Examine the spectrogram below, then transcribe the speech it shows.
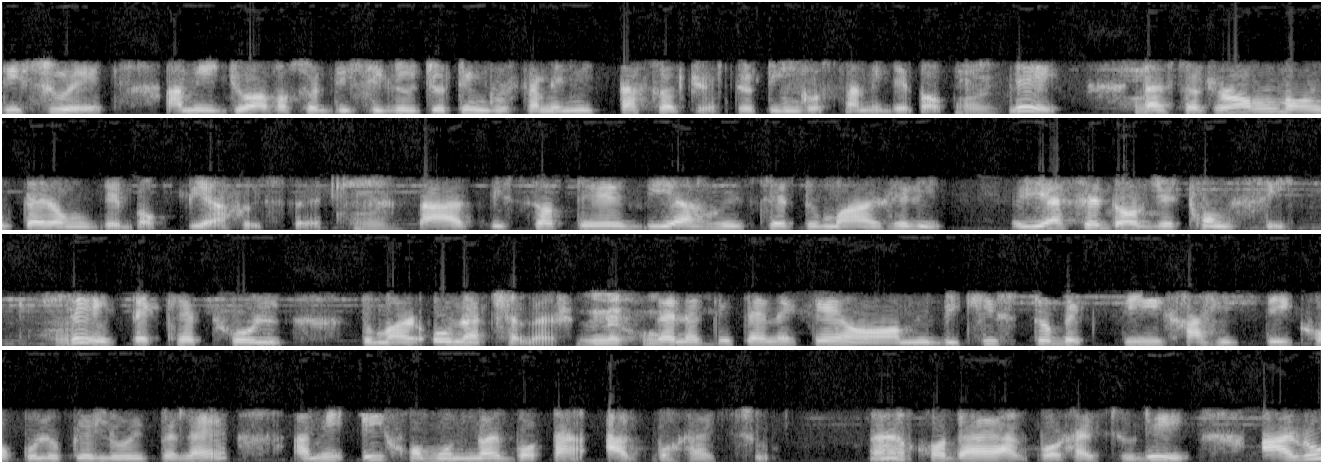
দিছোৱে আমি যোৱা বছৰ দিছিলো যতীন গোস্বামী নিত্যাচাৰ্য যতীন গোস্বামী দেৱক। দেই তাৰপিছত ৰং বং তেৰং দেৱক দিয়া হৈছে। তাৰপিছতে দিয়া হৈছে তোমাৰ হেৰি ইয়াছে দৰ্জে থংচি। দেই তেখেত হ'ল তোমাৰ অৰুণাচলৰ। তেনেকে তেনেকে অ আমি বিশিষ্ট ব্যক্তি সাহিত্যিক সকলোকে লৈ পেলাই আমি এই সমন্বয় বঁটা আগবঢ়াইছো। সদায় আগবঢ়াইছো দেই। আৰু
